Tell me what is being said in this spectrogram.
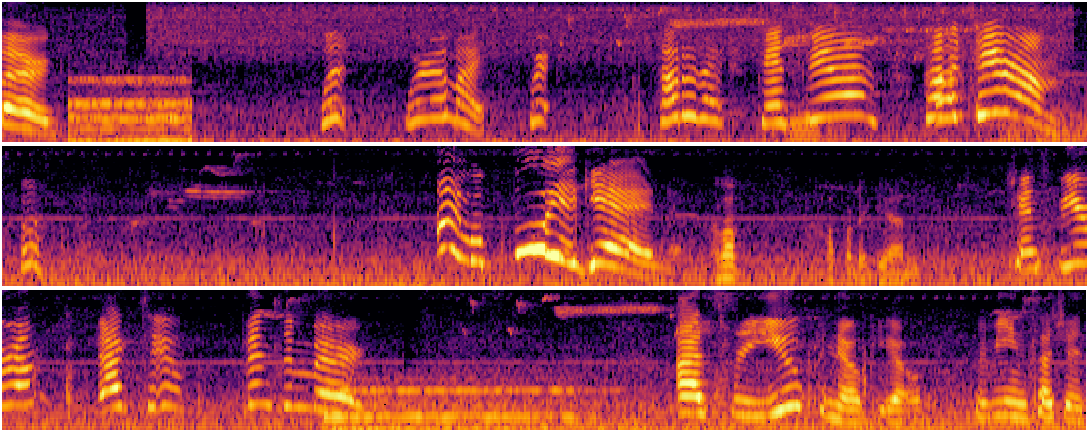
Vincentburg. What? Where am I? Where? How did I? Transferum, Puppeteerum. I'm a boy again. I'm a puppet again. Transferum, back to Vincentburg. As for you, Pinocchio, for being such an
